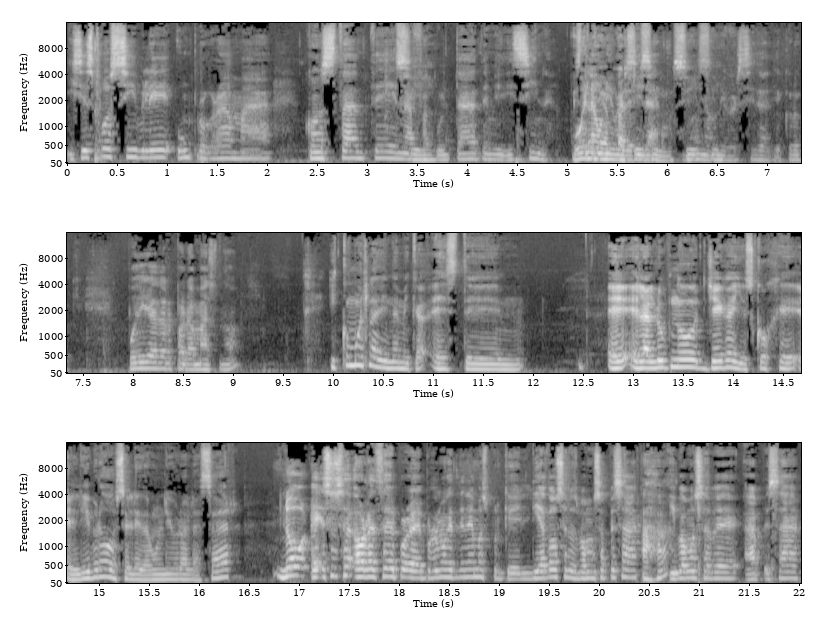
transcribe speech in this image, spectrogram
Y si es posible, un programa constante en la facultad de medicina o en la universidad. padrísimo, sí, ¿no? En la sí. universidad, yo creo que podría dar para más, ¿no? ¿Y cómo es la dinámica? Este, eh, ¿El alumno llega y escoge el libro o se le da un libro al azar? No, eso es ahora es el, pro- el problema que tenemos porque el día 12 los vamos a pesar Ajá. y vamos a ver a pesar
